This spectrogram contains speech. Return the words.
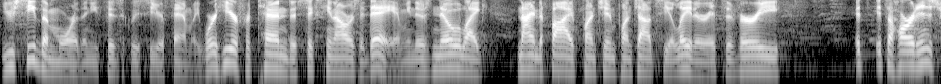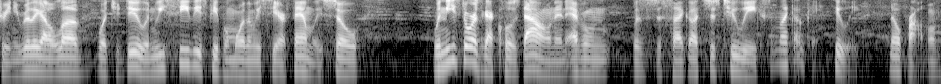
You see them more than you physically see your family. We're here for 10 to 16 hours a day. I mean, there's no like nine to five, punch in, punch out, see you later. It's a very, it's, it's a hard industry and you really got to love what you do. And we see these people more than we see our families. So when these doors got closed down and everyone was just like, oh, it's just two weeks. I'm like, okay, two weeks, no problem.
